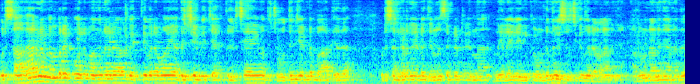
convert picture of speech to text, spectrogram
ഒരു സാധാരണ മെമ്പറെ പോലും അങ്ങനെ ഒരാൾ വ്യക്തിപരമായി അധിക്ഷേപിച്ചാൽ തീർച്ചയായും അത് ചോദ്യം ചെയ്യേണ്ട ബാധ്യത ഒരു സംഘടനയുടെ ജനറൽ സെക്രട്ടറി എന്ന നിലയിൽ എനിക്ക് ഉണ്ടെന്ന് വിശ്വസിക്കുന്ന ഒരാളാണ് ഞാൻ. അതുകൊണ്ടാണ് ഞാനത്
